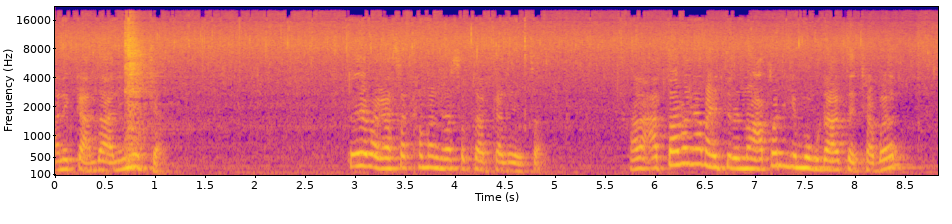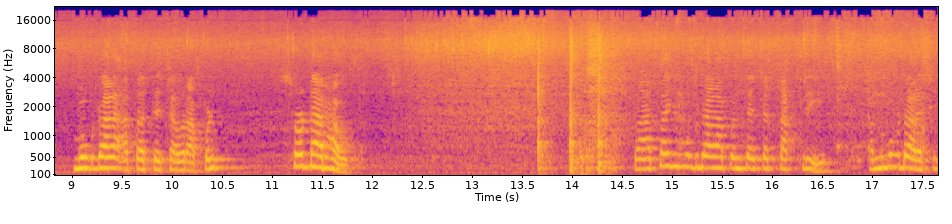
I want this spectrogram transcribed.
आणि कांदा आणि मिरच्या. तर हे बघा असा खमंग असा तडका द्यायचा. आणि आता बघा मैत्रिणी आपण ही मूग डाळ त्याच्यावर मूग डाळ आता त्याच्यावर आपण सोडणार आहोत. तर आता ही मूग डाळ आपण त्याच्यात टाकली आणि मूग डाळ अशी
